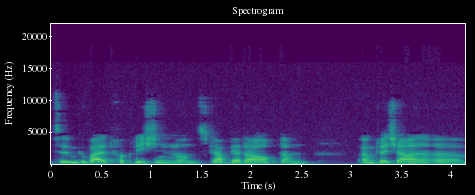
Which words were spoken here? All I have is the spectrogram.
Filmgewalt verglichen und es gab ja da auch dann irgendwelche äh,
